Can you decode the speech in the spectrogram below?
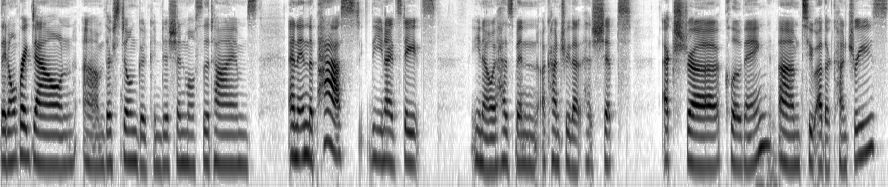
They don't break down. Um, they're still in good condition most of the times. And in the past, the United States, you know, it has been a country that has shipped extra clothing um, to other countries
